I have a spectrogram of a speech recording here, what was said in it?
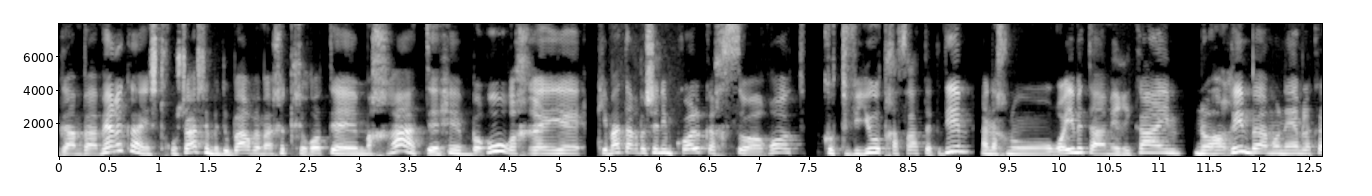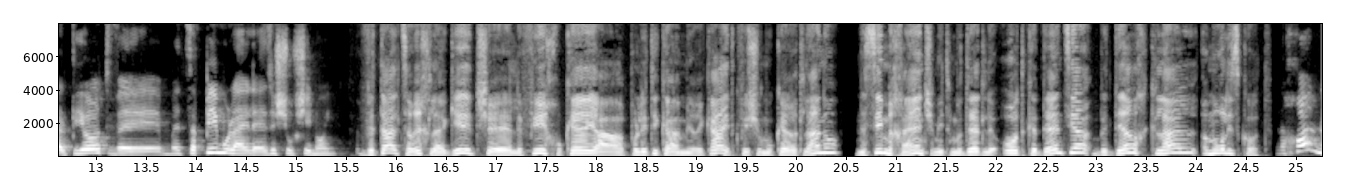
גם באמריקה יש תחושה שמדובר במערכת בחירות אה, מכרעת, אה, ברור, אחרי כמעט ארבע שנים כל כך סוערות. קוטביות חסרת תקדים, אנחנו רואים את האמריקאים נוהרים בהמוניהם לקלפיות ומצפים אולי לאיזשהו שינוי. וטל צריך להגיד שלפי חוקי הפוליטיקה האמריקאית כפי שמוכרת לנו, נשיא מכהן שמתמודד לעוד קדנציה בדרך כלל אמור לזכות. נכון,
